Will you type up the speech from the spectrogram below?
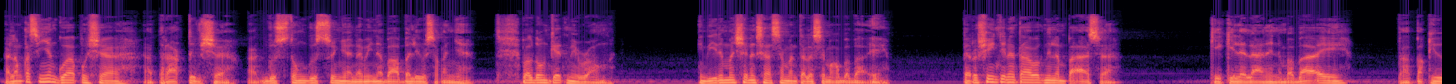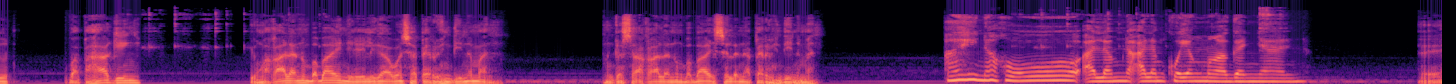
Alam kasi niyang gwapo siya, attractive siya, at gustong gusto niya na may nababaliw sa kanya. Well, don't get me wrong. Hindi naman siya nagsasamantala sa mga babae. Pero siya yung tinatawag nilang paasa. Kikilalanin ng babae, papakyut, papahaging. Yung akala ng babae nililigawan siya pero hindi naman. Hanggang sa akala ng babae sila na pero hindi naman. Ay nako, alam na alam ko yung mga ganyan. Eh,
